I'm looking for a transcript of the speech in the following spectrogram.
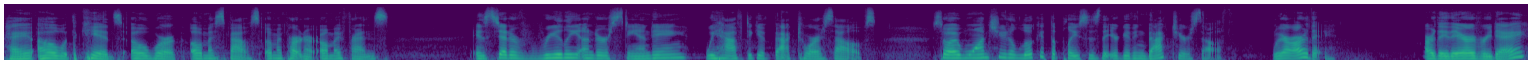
Okay? Oh, the kids, oh, work, oh, my spouse, oh, my partner, oh, my friends. Instead of really understanding, we have to give back to ourselves. So I want you to look at the places that you're giving back to yourself. Where are they? Are they there every day?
